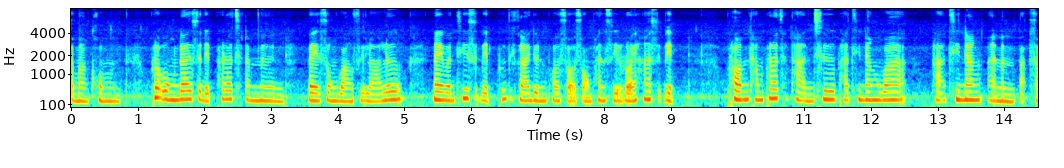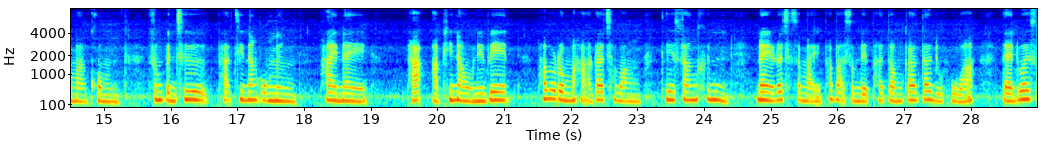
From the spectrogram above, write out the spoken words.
สมาคม พระองค์ได้เสด็จพระราชดำเนินไปทรงวางศิลาฤกษ์ ในวันที่ 11 พฤศจิกายน พศ 2451 พร้อมทั้งพระราชทานชื่อพระที่นั่งว่า พระที่นั่งอนันตสมาคม ซึ่งเป็นชื่อพระที่นั่งองค์หนึ่ง ภายในพระอภินาวนิเวศ พระบรมมหาราชวังที่สร้างขึ้นในรัชสมัยพระบาทสมเด็จพระจอมเกล้าเจ้าอยู่หัว แต่ด้วยส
